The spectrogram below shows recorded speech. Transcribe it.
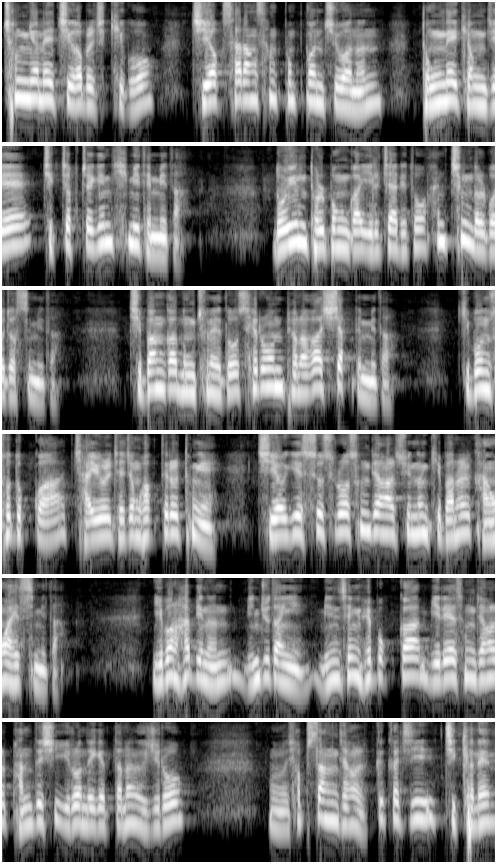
청년의 지갑을 지키고 지역 사랑 상품권 지원은 동네 경제에 직접적인 힘이 됩니다. 노인 돌봄과 일자리도 한층 넓어졌습니다. 지방과 농촌에도 새로운 변화가 시작됩니다. 기본소득과 자율 재정 확대를 통해 지역이 스스로 성장할 수 있는 기반을 강화했습니다. 이번 합의는 민주당이 민생 회복과 미래 성장을 반드시 이뤄내겠다는 의지로 어, 협상장을 끝까지 지켜낸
